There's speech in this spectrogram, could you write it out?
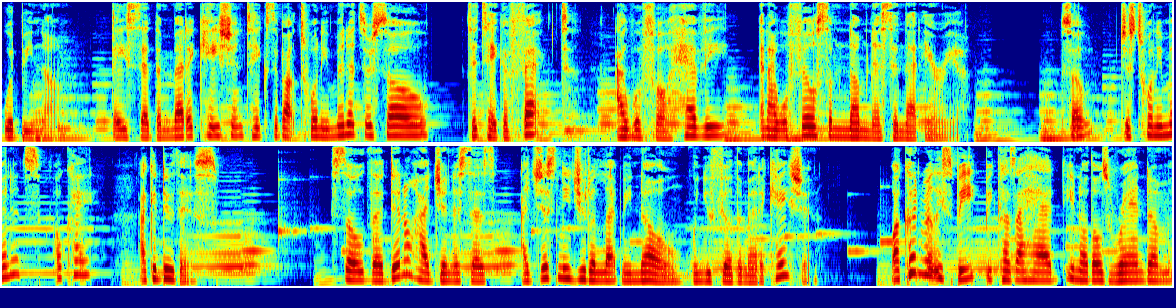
would be numb. They said the medication takes about 20 minutes or so to take effect. I will feel heavy and I will feel some numbness in that area. So, just 20 minutes? Okay, I could do this. So the dental hygienist says, I just need you to let me know when you feel the medication. Well, I couldn't really speak because I had, you know, those random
